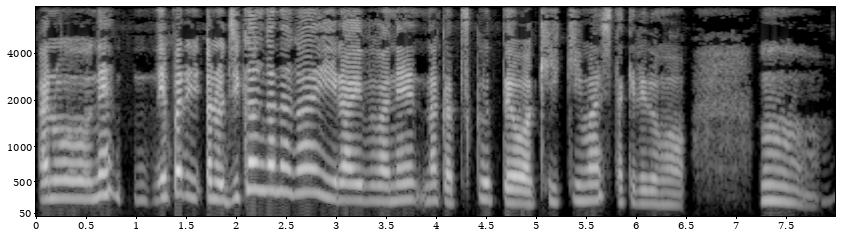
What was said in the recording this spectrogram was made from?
あのね、やっぱり、あの、時間が長いライブはね、なんか作っては聞きましたけれども、うん。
